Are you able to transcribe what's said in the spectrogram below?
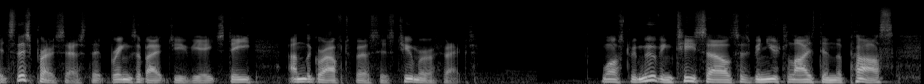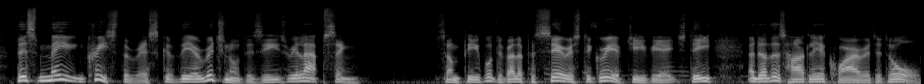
It's this process that brings about GVHD and the graft versus tumour effect. Whilst removing T cells has been utilised in the past, this may increase the risk of the original disease relapsing. Some people develop a serious degree of GVHD and others hardly acquire it at all.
